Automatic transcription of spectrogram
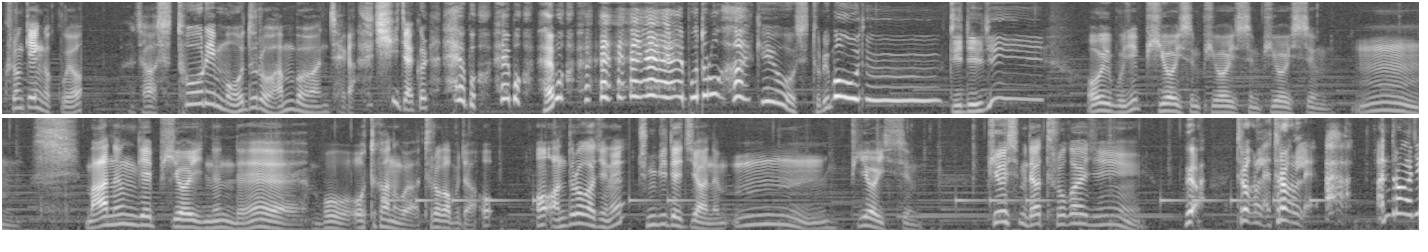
그런 게임 같고요. 자 스토리 모드로 한번 제가 시작을 해보 해보 해보 해보도록 할게요. 스토리 모드. 디디디. 어이 뭐지? 비어 있음 비어 있음 비어 있음 음 많은 게 비어 있는데 뭐 어떻게 하는 거야? 들어가 보자. 어 어 안 들어가지네? 준비되지 않음. 음 비어 있음. 비어 있으면 내가 들어가야지. 야 들어갈래 들어갈래. 아 안 들어가지?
